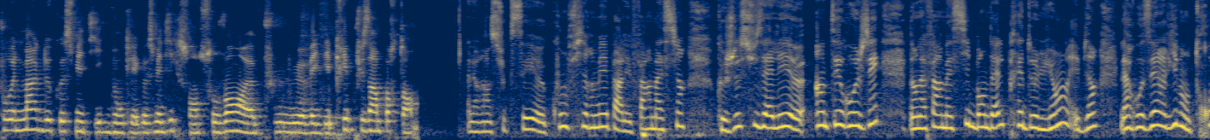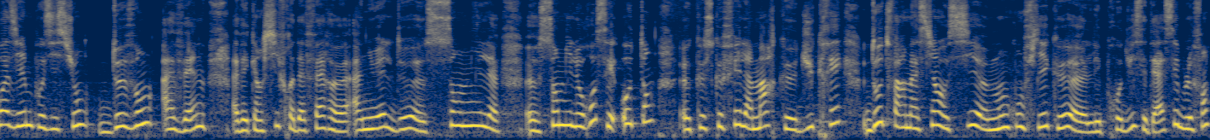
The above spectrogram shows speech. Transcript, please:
pour une marque de cosmétiques. Donc les cosmétiques sont souvent plus avec des prix plus importants. Alors un succès euh, confirmé par les pharmaciens que je suis allée euh, interroger dans la pharmacie Bandel près de Lyon. Eh bien, la Rosée arrive en troisième position devant Aven avec un chiffre d'affaires euh, annuel de euh, 100 000, euh, 100 000 euros. C'est autant que ce que fait la marque Ducré. D'autres pharmaciens aussi m'ont confié que les produits, c'était assez bluffant,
